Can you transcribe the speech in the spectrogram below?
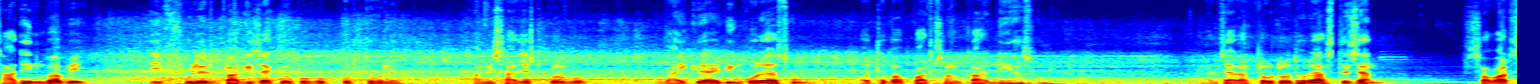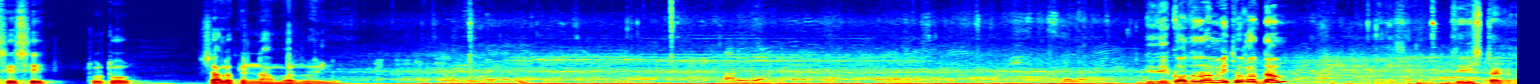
স্বাধীনভাবে এই ফুলের বাগিচাকে উপভোগ করতে হলে আমি সাজেস্ট করব বাইক রাইডিং করে আসুন অথবা পার্সোনাল কার নিয়ে আসুন। আর যারা টোটো ধরে আসতে চান সবার শেষে টোটো চালকের নাম্বার রইল। দিদি কত দাম এই থোকার দাম? তিরিশ টাকা।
